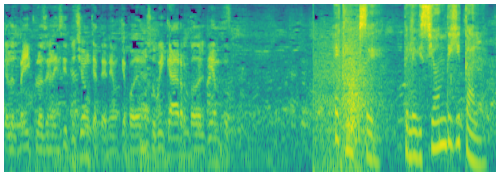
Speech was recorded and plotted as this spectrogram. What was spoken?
de los vehículos de la institución que, tenemos, que podemos ubicar todo el tiempo. Eclipse, televisión digital.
